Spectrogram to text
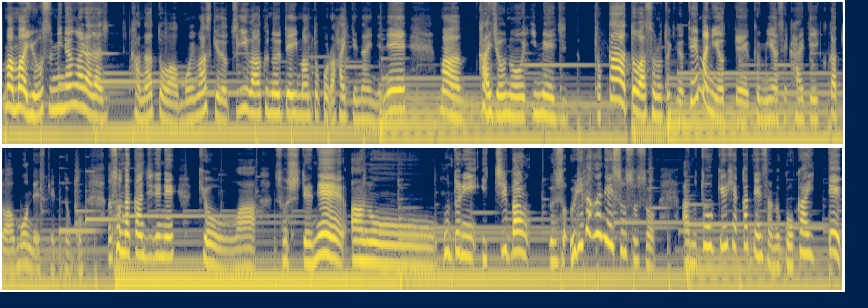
まあまあ様子見ながらだかなとは思いますけど次ワークの予定今のところ入ってないんでねまあ会場のイメージとかあとはその時のテーマによって組み合わせ変えていくかとは思うんですけれどもそんな感じでね今日はそしてねあのー、本当に一番売り場がねそうそうそうあの東急百貨店さんの5階って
